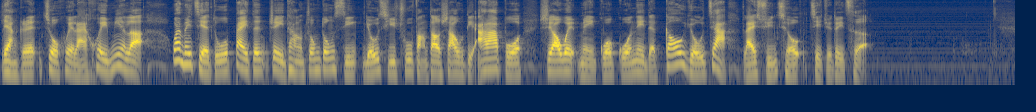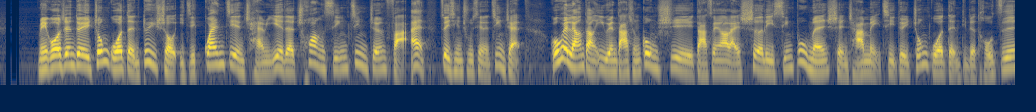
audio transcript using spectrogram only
两个人就会来会面了。外媒解读，拜登这一趟中东行，尤其出访到沙乌地阿拉伯，是要为美国国内的高油价来寻求解决对策。美国针对中国等对手以及关键产业的创新竞争法案最新出现了进展，国会两党议员达成共识，打算要来设立新部门审查美企对中国等地的投资，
